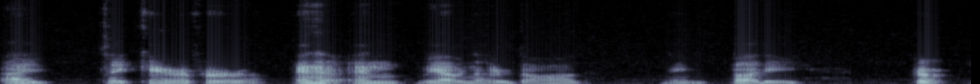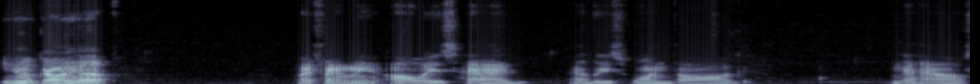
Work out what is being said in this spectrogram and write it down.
I I take care of her, and uh, and we have another dog named Buddy. you know, growing up, my family always had at least one dog in the house.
